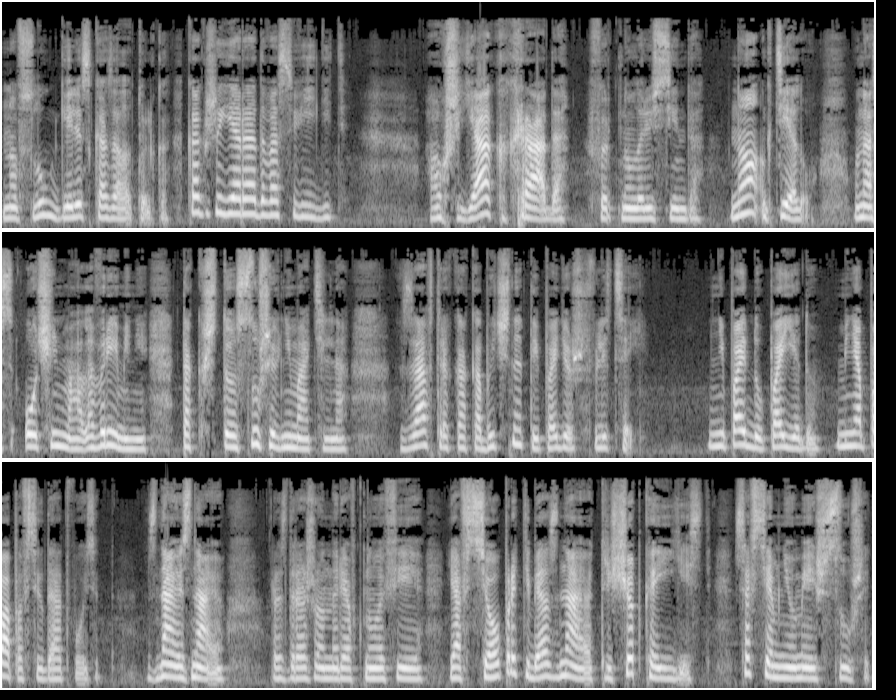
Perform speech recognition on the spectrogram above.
Но вслух Геля сказала только, «Как же я рада вас видеть!» «А уж я как рада!» — фыркнула Люсинда. «Но к делу. У нас очень мало времени, так что слушай внимательно. Завтра, как обычно, ты пойдешь в лицей». «Не пойду, поеду. Меня папа всегда отвозит». «Знаю, знаю», — раздраженно рявкнула фея. «Я все про тебя знаю, трещотка и есть. Совсем не умеешь слушать.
